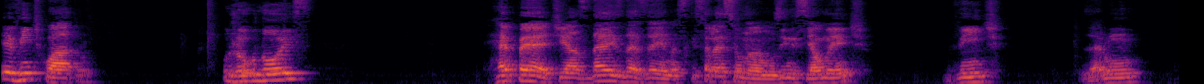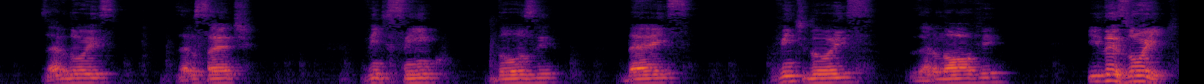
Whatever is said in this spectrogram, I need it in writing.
e 24. O jogo 2 repete as 10 dezenas que selecionamos inicialmente. 20, 01, 02, 07, 25, 12, 10, 22, 09 e 18.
